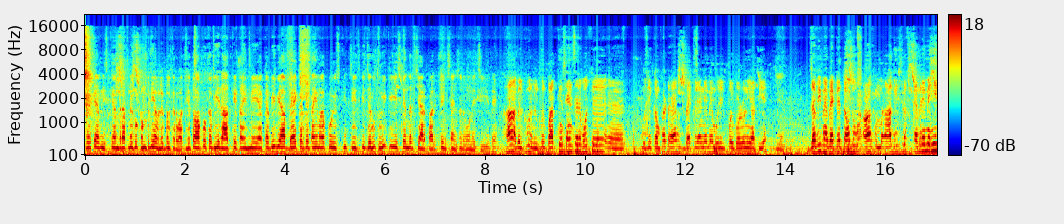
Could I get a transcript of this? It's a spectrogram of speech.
जैसे अब इसके अंदर अपने को कंपनी अवेलेबल करवाती है। तो आपको कभी रात के टाइम में या कभी भी आप बैक करते टाइम आपको इसकी चीज़ की ज़रूरत हुई कि इसके अंदर चार पार्किंग सेंसर होने चाहिए थे? हाँ बिल्कुल बिल्कुल। पार्किंग सेंसर बहुत मुझे कंफर्ट है। बैक लेने में मुझे कोई प्रॉब्लम नहीं आती है। जब भी मैं बैक लेता हूँ तो आँख आगे सिर्फ़ कैमरे में ही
